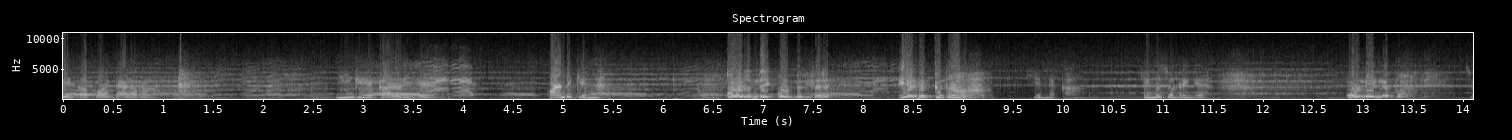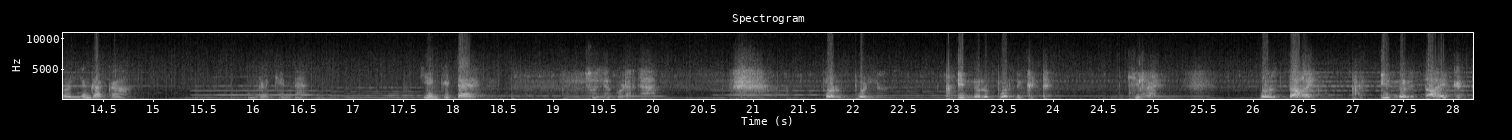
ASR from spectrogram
ஏன்க்கா குழந்தை அழறா? நீங்க ஏன் அழறீங்க? குழந்தைக்கு என்ன? குழந்தை கொண்டு இல்ல. எனக்குதான். என்னக்கா? என்ன சொல்றீங்க? ஒண்ணு இல்ல பாரதி. சொல்லுங்க அக்கா உங்களுக்கு என்ன? என்கிட்ட சொல்லக்கூடாதா? ஒரு பொண்ணு. இன்னொரு பொண்ணு கிட்ட ஒரு தாய். இன்னொரு தாய் கிட்ட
